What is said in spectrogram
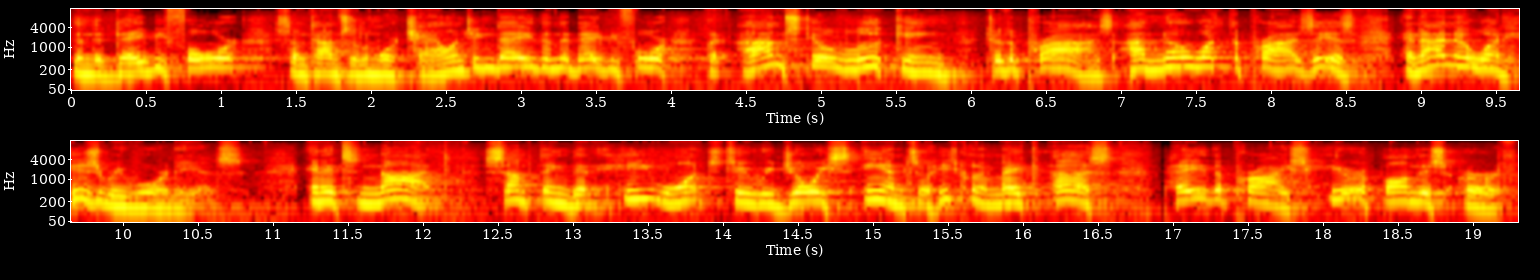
than the day before, sometimes a little more challenging day than the day before, but I'm still looking to the prize. I know what the prize is, and I know what His reward is. And it's not something that He wants to rejoice in, so He's going to make us pay the price here upon this earth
